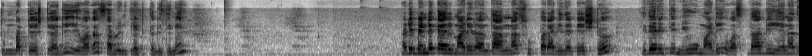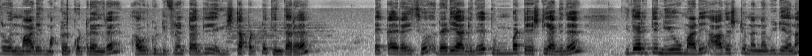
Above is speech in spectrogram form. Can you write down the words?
ತುಂಬ ಟೇಸ್ಟಿಯಾಗಿ ಇವಾಗ ಸರ್ವಿಂಗ್ ಪ್ಲೇಟ್ ತೆಗಿತೀನಿ. ನೋಡಿ, ಬೆಂಡೆಕಾಯಲ್ಲಿ ಮಾಡಿರೋಂಥ ಅನ್ನ ಸೂಪರಾಗಿದೆ ಟೇಸ್ಟು ಇದೇ ರೀತಿ ನೀವು ಮಾಡಿ, ಹೊಸ್ದಾಗಿ ಏನಾದರೂ ಒಂದು ಮಾಡಿ ಮಕ್ಕಳಿಗೆ ಕೊಟ್ಟರೆ ಅಂದರೆ ಅವ್ರಿಗೂ ಡಿಫ್ರೆಂಟಾಗಿ ಇಷ್ಟಪಟ್ಟು ತಿಂತಾರೆ. ಬೆಂಡೆಕಾಯಿ ರೈಸು ರೆಡಿಯಾಗಿದೆ ತುಂಬ ಟೇಸ್ಟಿಯಾಗಿದೆ ಇದೇ ರೀತಿ ನೀವು ಮಾಡಿ, ಆದಷ್ಟು ನನ್ನ ವಿಡಿಯೋನ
